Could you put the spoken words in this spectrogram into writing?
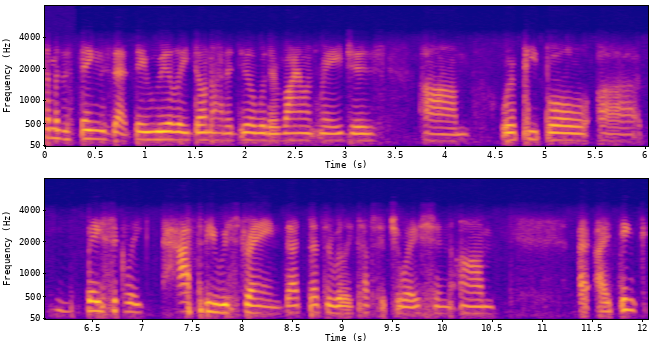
Some of the things that they really don't know how to deal with are violent rages, um, where people uh, basically have to be restrained. That that's a really tough situation. Um, I, I think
